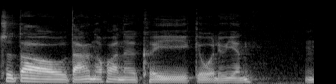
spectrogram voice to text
知道答案的话呢，可以给我留言，嗯，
